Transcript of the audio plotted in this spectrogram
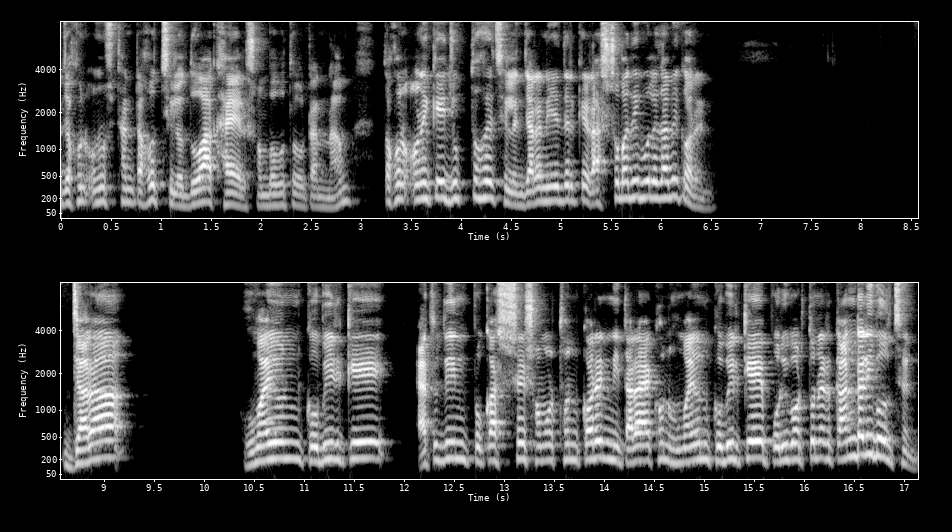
যখন অনুষ্ঠানটা হচ্ছিল, দোয়া খায়ের, সম্ভবত ওটার নাম, তখন অনেকেই যুক্ত হয়েছিলেন যারা নিজেদেরকে রাষ্ট্রবাদী বলে দাবি করেন। যারা হুমায়ুন কবিরকে এতদিন প্রকাশ্যে সমর্থন করেননি, তারা এখন হুমায়ুন কবিরকে পরিবর্তনের কাণ্ডারি বলছেন।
